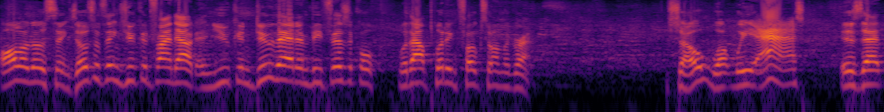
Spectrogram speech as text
all of those things. Those are things you can find out, and you can do that and be physical without putting folks on the ground. So, what we ask is that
